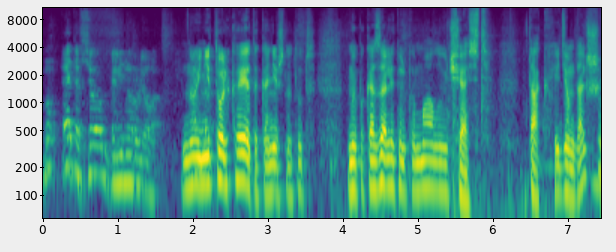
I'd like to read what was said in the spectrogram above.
Ну, это все Галина Рулева. Ну и не только это, конечно, тут мы показали только малую часть. Так, идем дальше.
